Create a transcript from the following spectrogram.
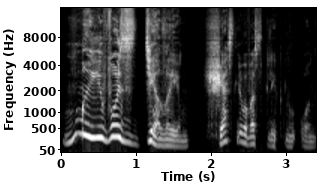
«Мы его сделаем!» — счастливо воскликнул он.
